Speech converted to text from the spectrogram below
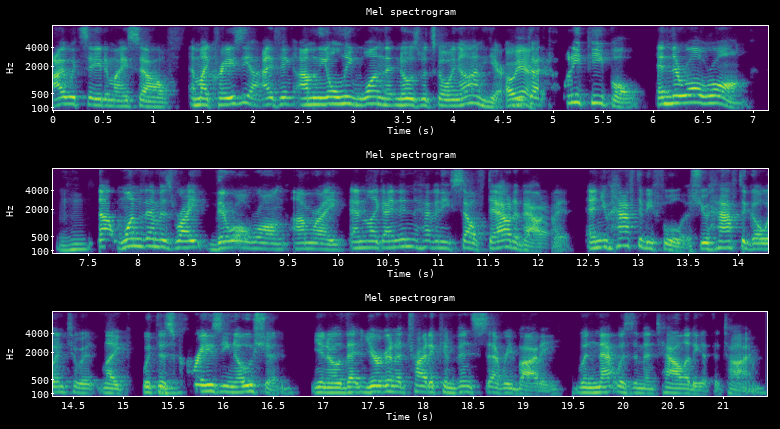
I would say to myself, Am I crazy? I think I'm the only one that knows what's going on here. Oh, You've yeah. got 20 people and they're all wrong. Mhm. Not one of them is right. They're all wrong. I'm right. And like, I didn't have any self doubt about it. And you have to be foolish. You have to go into it like with this crazy notion, you know, that you're going to try to convince everybody when that was the mentality at the time.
